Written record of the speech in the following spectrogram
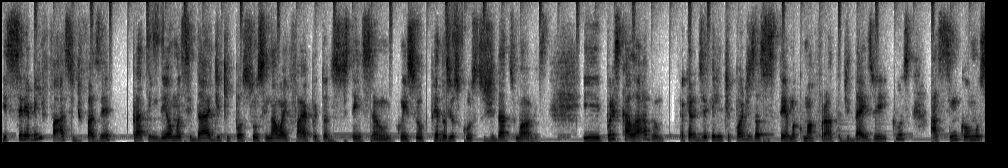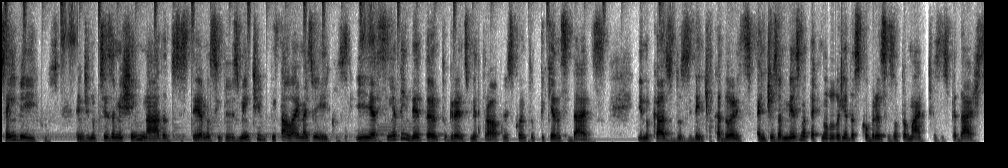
Isso seria bem fácil de fazer para atender a uma cidade que possui um sinal Wi-Fi por toda a sua extensão, e com isso reduzir os custos de dados móveis. E por escalável, eu quero dizer que a gente pode usar o sistema com uma frota de 10 veículos, assim como 100 veículos. A gente não precisa mexer em nada do sistema, simplesmente instalar mais veículos. E assim atender tanto grandes metrópoles quanto pequenas cidades. E no caso dos identificadores, a gente usa a mesma tecnologia das cobranças automáticas dos pedágios,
